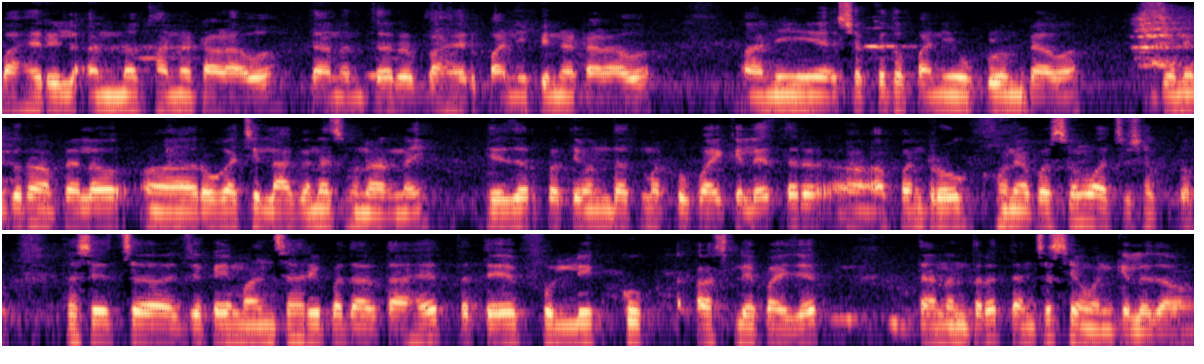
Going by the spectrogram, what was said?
बाहेरील अन्न खाणं टाळावं. त्यानंतर बाहेर पाणी पिणं टाळावं. आणि शक्यतो पाणी उकळून प्यावं जेणेकरून आपल्याला रोगाची लागणच होणार नाही. हे जर प्रतिबंधात्मक उपाय केले तर आपण रोग होण्यापासून वाचू शकतो. तसेच जे काही मांसाहारी पदार्थ आहेत तर ते फुल्ली कुक असले पाहिजेत. त्यानंतर त्यांचं सेवन केलं जावं.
